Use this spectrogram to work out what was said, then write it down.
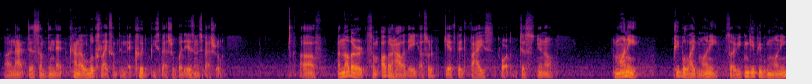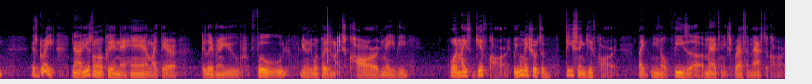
Uh, not just something that kind of looks like something that could be special but isn't special. Uh, another some other holiday a sort of gift advice or just you know money. People like money. So if you can give people money it's great. Now you just don't want to put it in their hand like they're delivering you food. You know you want to put a nice card maybe or a nice gift card. But you want to make sure it's a decent gift card like you know visa american express and mastercard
